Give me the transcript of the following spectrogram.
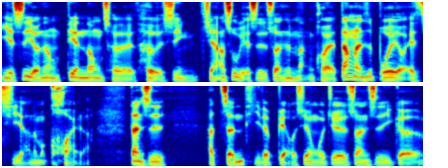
也是有那种电动车的特性，加速也是算是蛮快，当然是不会有 S 七啊那么快啦，但是它整体的表现，我觉得算是一个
